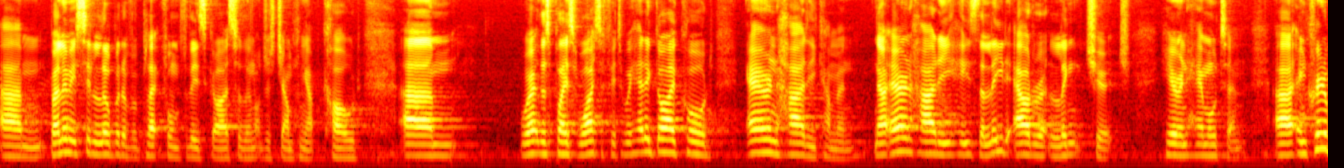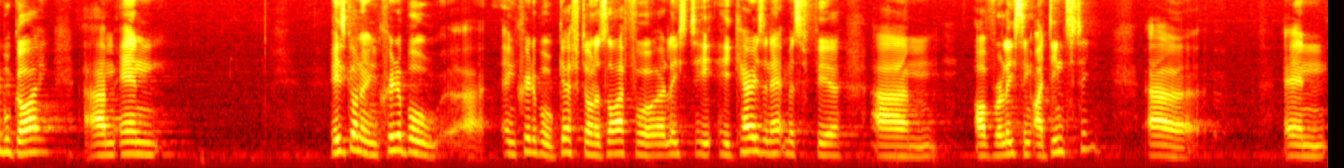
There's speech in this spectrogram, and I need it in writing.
Um, but let me set a little bit of a platform for these guys so they're not just jumping up cold. Um, we're at this place, Waitawheta. We had a guy called Aaron Hardy come in. Now, Aaron Hardy, he's the lead elder at Link Church here in Hamilton. Uh, incredible guy, um, and He's got an incredible, uh, incredible gift on his life, or at least he, he carries an atmosphere um, of releasing identity. Uh, and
